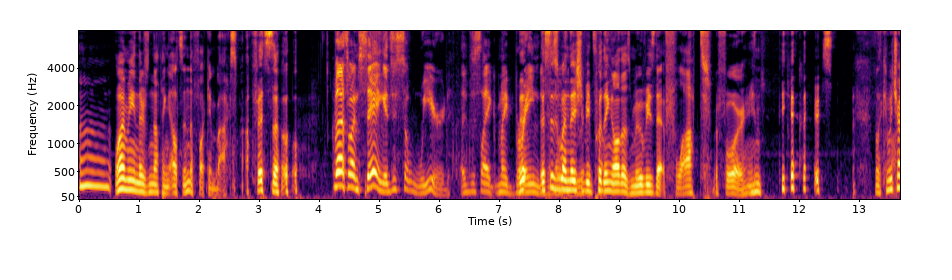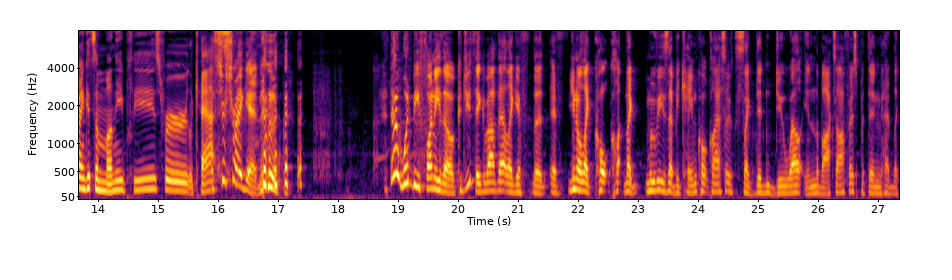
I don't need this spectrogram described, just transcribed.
Uh, well, I mean, there's nothing else in the fucking box office, so Well, that's what I'm saying. It's just so weird. It's just like my brain. this doesn't is when they should be itself. putting all those movies that flopped before in theaters. Like, can we try and get some money, please, for Let's just try again. that would be funny though. Could you think about that? Like if the if you know like cult cla- like movies that became cult classics like didn't do well in the box office, but then had like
